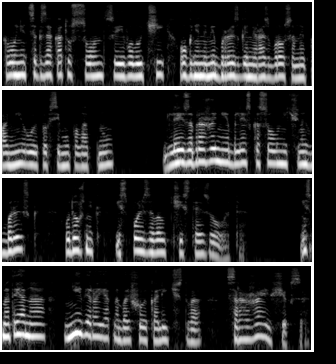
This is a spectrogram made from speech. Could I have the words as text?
клонится к закату солнце, его лучи огненными брызгами разбросаны по миру и по всему полотну. Для изображения блеска солнечных брызг художник использовал чистое золото. Несмотря на невероятно большое количество сражающихся,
